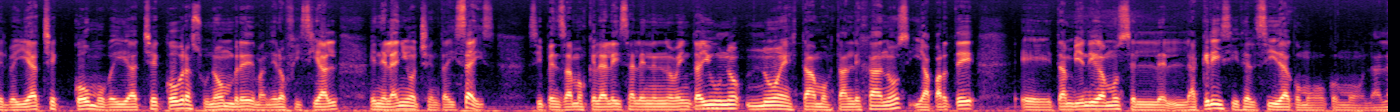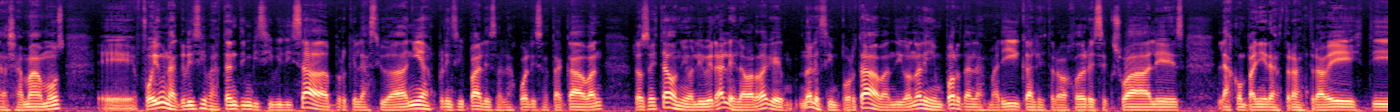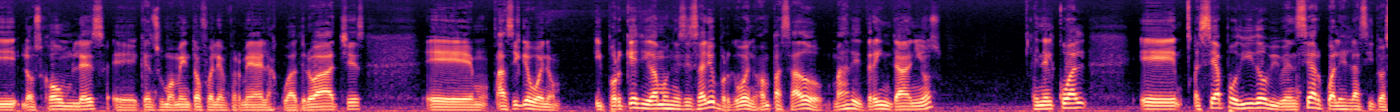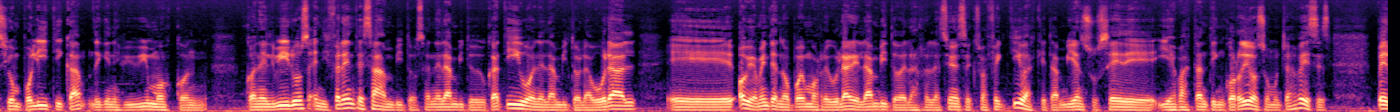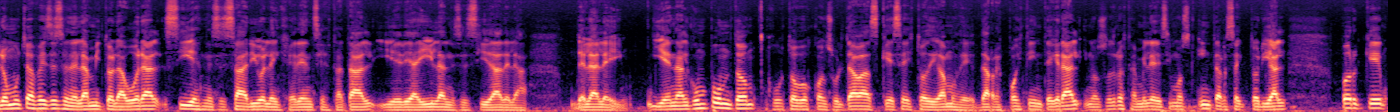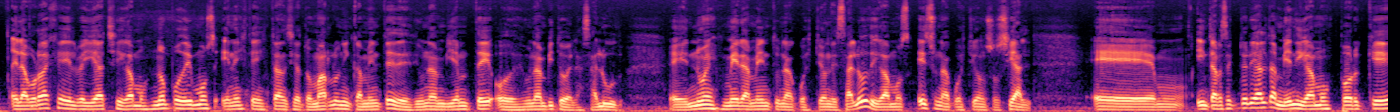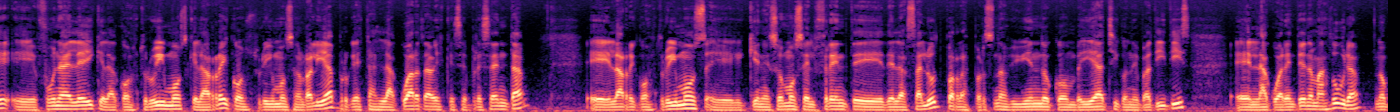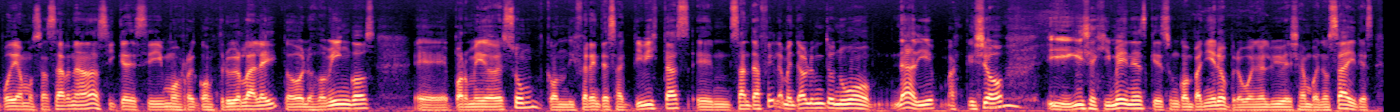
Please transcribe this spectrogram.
el VIH como VIH cobra su nombre de manera oficial en el año 86. Si pensamos que la ley sale en el 91, no estamos tan lejanos y aparte eh, también, digamos, la crisis del SIDA, como, como la, llamamos, eh, fue una crisis bastante invisibilizada porque las ciudadanías principales a las cuales atacaban, los estados neoliberales, la verdad que no les importaban, digo, no les importan las maricas, los trabajadores sexuales, las compañeras trans travesti, los homeless, eh, que en su momento fue la enfermedad de las 4 Hs. así que bueno, ¿Y por qué es, digamos, necesario? Porque, bueno, han pasado más de 30 años en el cual eh, se ha podido vivenciar cuál es la situación política de quienes vivimos con, con el virus en diferentes ámbitos, en el ámbito educativo, en el ámbito laboral. Eh, obviamente no podemos regular el ámbito de las relaciones sexoafectivas, que también sucede y es bastante incordioso muchas veces, pero muchas veces en el ámbito laboral sí es necesario la injerencia estatal y de ahí la necesidad de la de la ley. Y en algún punto, justo vos consultabas qué es esto, digamos, de, respuesta integral, y nosotros también le decimos intersectorial, porque el abordaje del VIH, digamos, no podemos en esta instancia tomarlo únicamente desde un ambiente o desde un ámbito de la salud. Eh, no es meramente una cuestión de salud, digamos, es una cuestión social. Eh, intersectorial también, digamos, porque eh, fue una ley que la construimos, que la reconstruimos en realidad, porque esta es la cuarta vez que se presenta. Eh, la reconstruimos eh, quienes somos el Frente de la Salud por las personas viviendo con VIH y con hepatitis en la cuarentena más dura. No podíamos hacer nada, así que decidimos reconstruir la ley todos los domingos eh, por medio de Zoom con diferentes activistas. En Santa Fe, lamentablemente, no hubo nadie más que yo y Guille Jiménez, que es un compañero, pero bueno, él vive ya en Buenos Aires.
